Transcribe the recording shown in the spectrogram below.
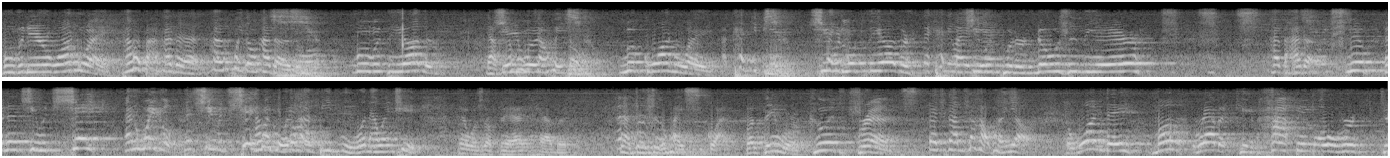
move an ear one way, 它会把它的，它会挥动它的耳朵， move it the other. 两 She 边互 would 相挥动， look one way. 啊，看这边， She would look the other. 再看另外 And 一 she 边 would，put her nose in the air, 还把它的， sniff, and then she would shake and wiggle, and she would shake 它会 and 扭动它的 wiggle. 鼻子，闻来闻去， That was a bad habit. 那这是个坏习惯。 But they were good friends. 但是他们是好朋友。 And one day, Mon- Rabbit came hopping over to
